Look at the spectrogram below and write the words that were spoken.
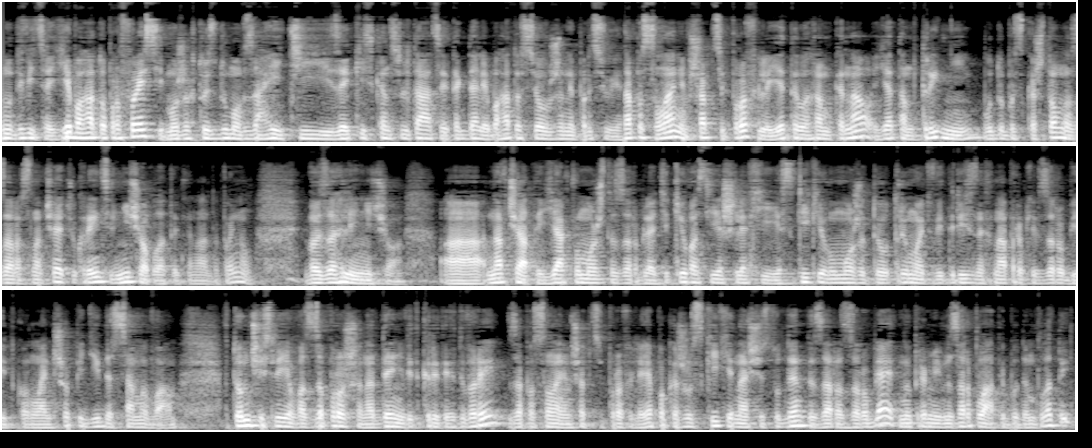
ну, дивіться, є багато професій. Може хтось думав за IT, за якісь консультації і так далі. Багато всього вже не працює. За посиланням в шапці профіля є телеграм-канал. Я там три дні буду безкоштовно зараз навчати українців. Нічого платити не треба, понял? Взагалі нічого. Навчати, як ви можете заробляти, які у вас є шляхи, скільки ви можете отримати від різних напрямків заробітку онлайн, що підійде саме вам. В тому числі я вас запрошую на день відкритих дверей за посиланням шапці профіля. Я покажу, скільки наші студенти зараз заробляють. Ми прям їм зарплати будемо платити.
